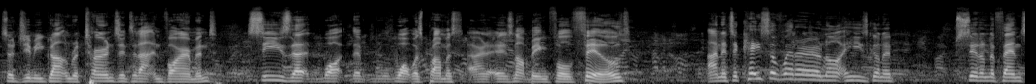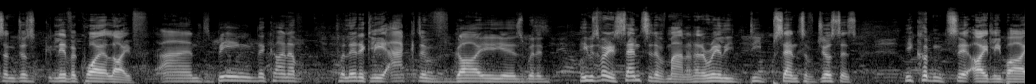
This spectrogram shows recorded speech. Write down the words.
So Jimmy Gralton returns into that environment, sees that what what was promised is not being fulfilled, and it's a case of whether or not he's going to sit on the fence and just live a quiet life. And being the kind of politically active guy he is with a he was a very sensitive man and had a really deep sense of justice. He couldn't sit idly by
